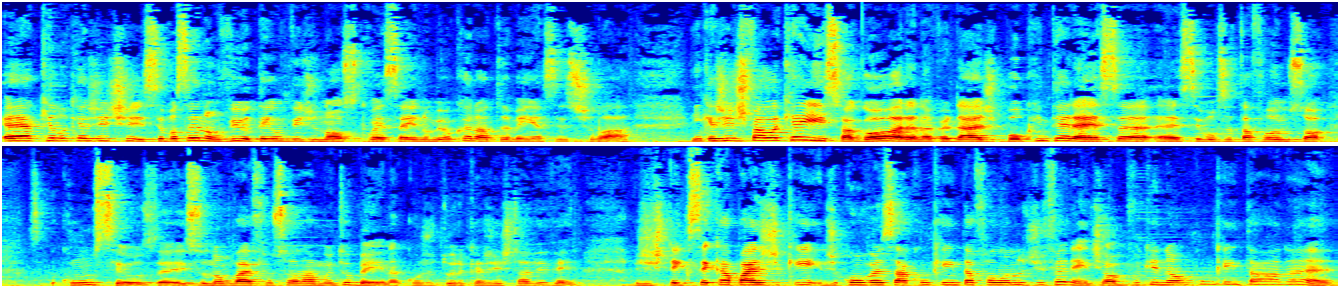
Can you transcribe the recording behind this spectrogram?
é É aquilo que a gente. Se você não viu, tem um vídeo nosso que vai sair no meu canal também, assiste lá. Em que a gente fala que é isso. Agora, na verdade, pouco interessa é, se você tá falando só com os seus. É, isso não vai funcionar muito bem na conjuntura que a gente tá vivendo. A gente tem que ser capaz de, que- de conversar com quem tá falando diferente. Óbvio que não com quem tá, né?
